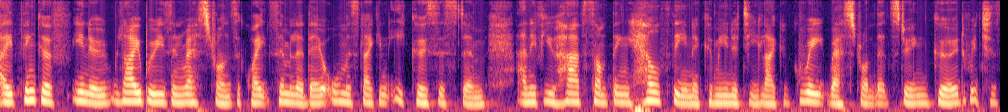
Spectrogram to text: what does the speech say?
I think of, you know, libraries and restaurants are quite similar. They're almost like an ecosystem. And if you have something healthy in a community, like a great restaurant that's doing good, which is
